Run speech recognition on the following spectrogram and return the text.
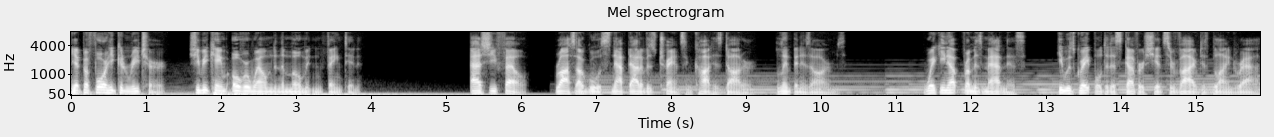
Yet before he could reach her, she became overwhelmed in the moment and fainted. As she fell, Ras Al Ghul snapped out of his trance and caught his daughter, limp in his arms. Waking up from his madness, he was grateful to discover she had survived his blind wrath.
